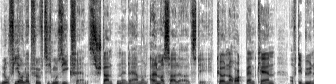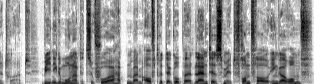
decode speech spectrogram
Nur 450 Musikfans standen in der Hermann-Almers-Halle, als die Kölner Rockband Can auf die Bühne trat. Wenige Monate zuvor hatten beim Auftritt der Gruppe Atlantis mit Frontfrau Inga Rumpf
